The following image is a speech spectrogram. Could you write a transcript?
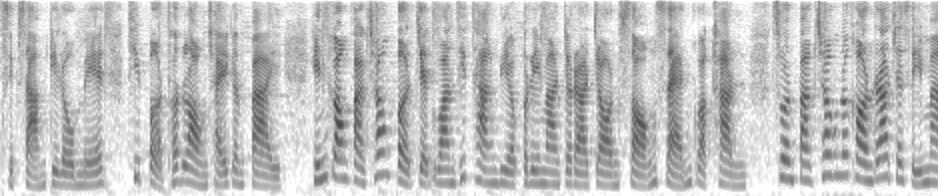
163 กิโลเมตร ที่เปิดทดลองใช้กันไป หินกองปากช่องเปิด 7 วันทิศทางเดียวปริมาณจราจร2แสนกว่าคัน ส่วนปากช่องนครราชสีมา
